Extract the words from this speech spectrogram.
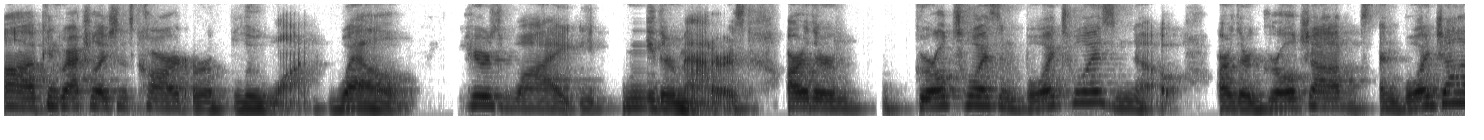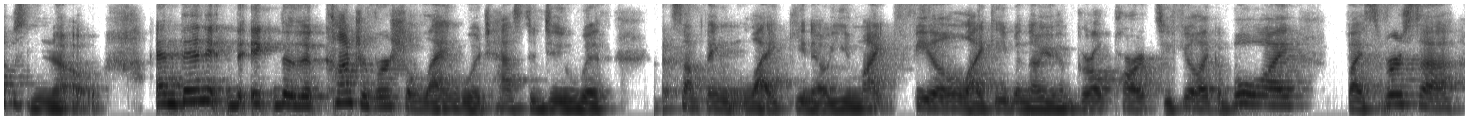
uh, congratulations card or a blue one? Well, here's why neither matters. Are there girl toys and boy toys? No. Are there girl jobs and boy jobs? No. And then it, it, the, the, controversial language has to do with something like, you know, you might feel like even though you have girl parts, you feel like a boy, vice versa.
